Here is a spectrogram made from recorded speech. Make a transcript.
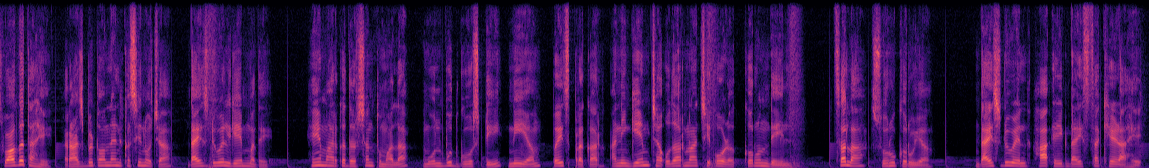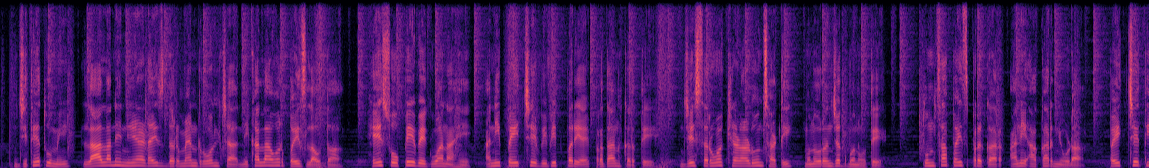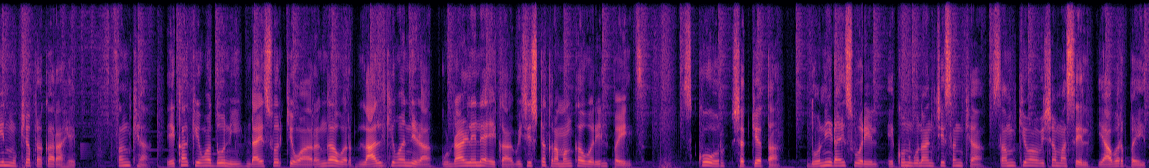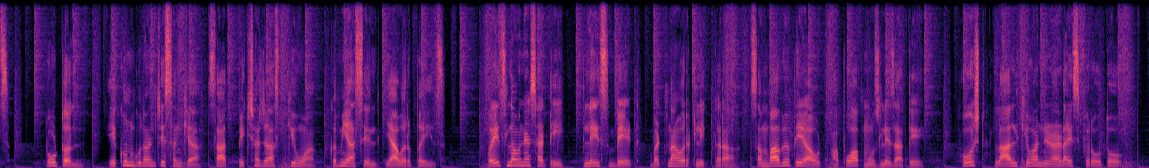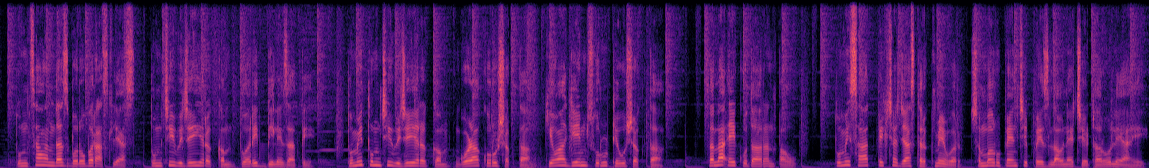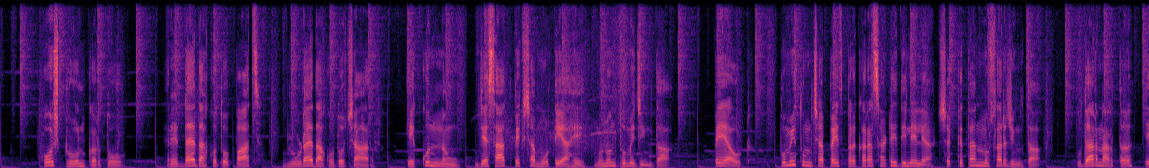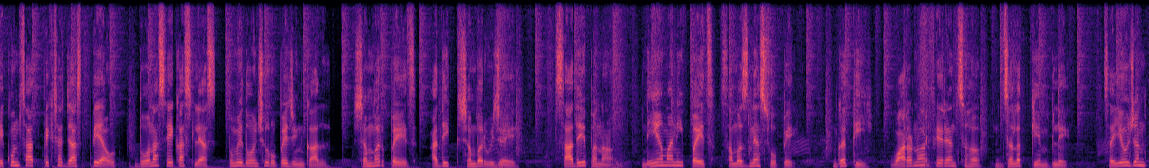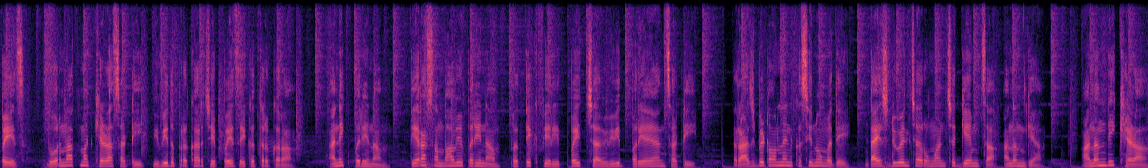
स्वागत आहे राजबेट ऑनलाईन कसिनोच्या डायस ड्युएल गेममध्ये हे मार्गदर्शन तुम्हाला मूलभूत गोष्टी नियम पैज प्रकार आणि गेमच्या उदाहरणाची ओळख करून देईल. चला सुरू करूया. डायस ड्युएल हा एक डाईसचा खेळ आहे जिथे तुम्ही लाल आणि निळ्या डाईस दरम्यान रोलच्या निकालावर पैज लावता. हे सोपे वेगवान आहे आणि पैजचे विविध पर्याय प्रदान करते जे सर्व खेळाडूंसाठी मनोरंजक बनवते. तुमचा पैज प्रकार आणि आकार निवडा. पैजचे तीन मुख्य प्रकार आहेत. संख्या एका किंवा दोन्ही डायसवर किंवा रंगावर लाल किंवा निळा गुंडाळलेल्या एका विशिष्ट क्रमांकावरील पैज. स्कोर शक्यता दोन्ही डाईसवरील एकूण गुणांची संख्या सम किंवा विषम असेल यावर पैज. टोटल एकूण गुणांची संख्या सातपेक्षा जास्त किंवा कमी असेल यावर पैज. पैज लावण्यासाठी प्लेस बेट बटनावर क्लिक करा. संभाव्य पेआउट आपोआप मोजले जाते. होस्ट लाल किंवा निळा डाईस फिरवतो. तुमचा अंदाज बरोबर असल्यास तुमची विजयी रक्कम त्वरित दिले जाते. तुम्ही तुमची विजयी रक्कम गोळा करू शकता किंवा गेम सुरू ठेवू शकता. चला एक उदाहरण पाहू. तुम्ही सातपेक्षा जास्त रकमेवर शंभर रुपयांची पैज लावण्याचे ठरवले आहे. होस्ट रोल करतो. रेड डाय दाखवतो पाच ब्लू डाय दाखवतो चार एकूण नऊ जे सातपेक्षा मोठे आहे म्हणून तुम्ही जिंकता. पेआउट तुम्ही तुमच्या पैज प्रकारासाठी दिलेल्या शक्यतांनुसार जिंकता. उदाहरणार्थ एकूण सातपेक्षा जास्त पेआउट दोनास एक असल्यास तुम्ही दोनशे रुपये जिंकाल. शंभर पैज अधिक शंभर विजय. साधेपणा नियम आणि पैज समजण्यास सोपे. गती वारंवार फेऱ्यांसह जलद गेमप्ले संयोजन पैज धोरणात्मक खेळासाठी विविध प्रकारचे पैज एकत्र करा. अनेक परिणाम तेरा संभाव्य परिणाम प्रत्येक फेरीत पैजच्या विविध पर्यायांसाठी. राजबेट ऑनलाईन कसिनोमध्ये डायस ड्युएलच्या रोमांचक गेमचा आनंद घ्या. आनंदी खेळा.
